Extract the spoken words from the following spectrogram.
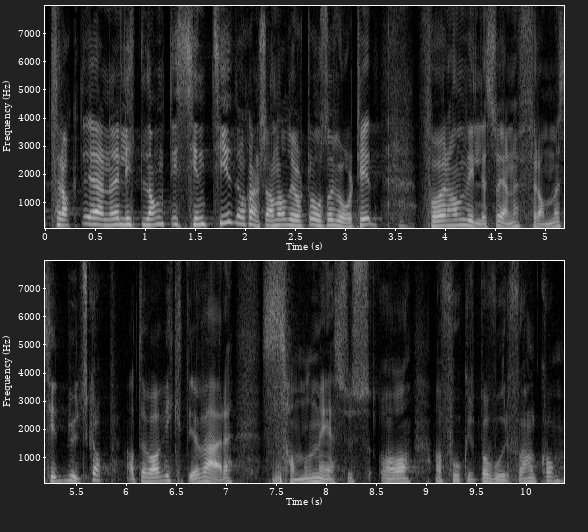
trakk det gjerne litt langt i sin tid. Og kanskje han hadde gjort det også i vår tid, for han ville så gjerne fram med sitt budskap. At det var viktig å være sammen med Jesus og ha fokus på hvorfor han kom.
